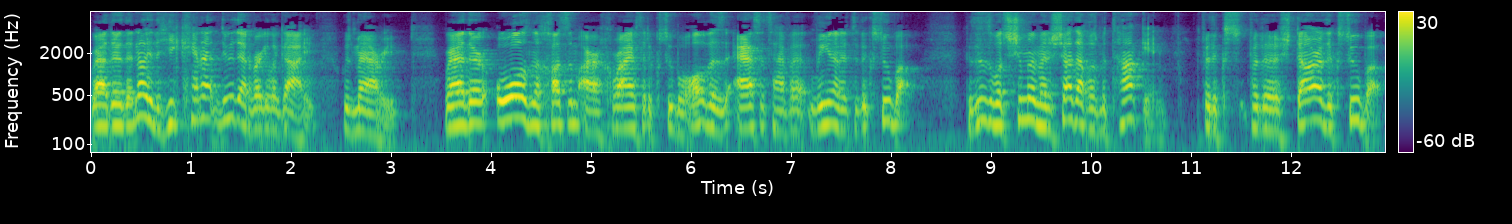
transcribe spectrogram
Rather than no, he cannot do that. A regular guy who's married. Rather, all the nechasim are achrayas to the ksuba. All of his assets have a lien on it to the ksuba. Because this is what Shimon ben Shetach was metaking for the for the star of the ksuba.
